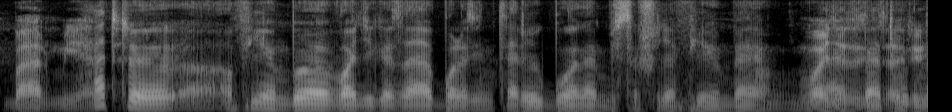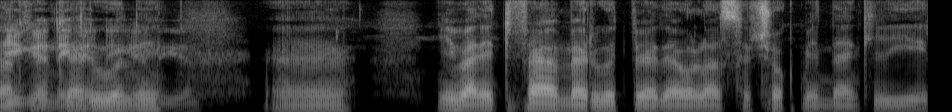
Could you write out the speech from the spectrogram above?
Bármilyet. Hát a filmből, vagy igazából az interjúkból nem biztos, hogy a filmbe Vagy az be interjú- tudnak igen, igen, kerülni. igen, igen. Ö, Nyilván itt felmerült például az, hogy sok mindenki,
